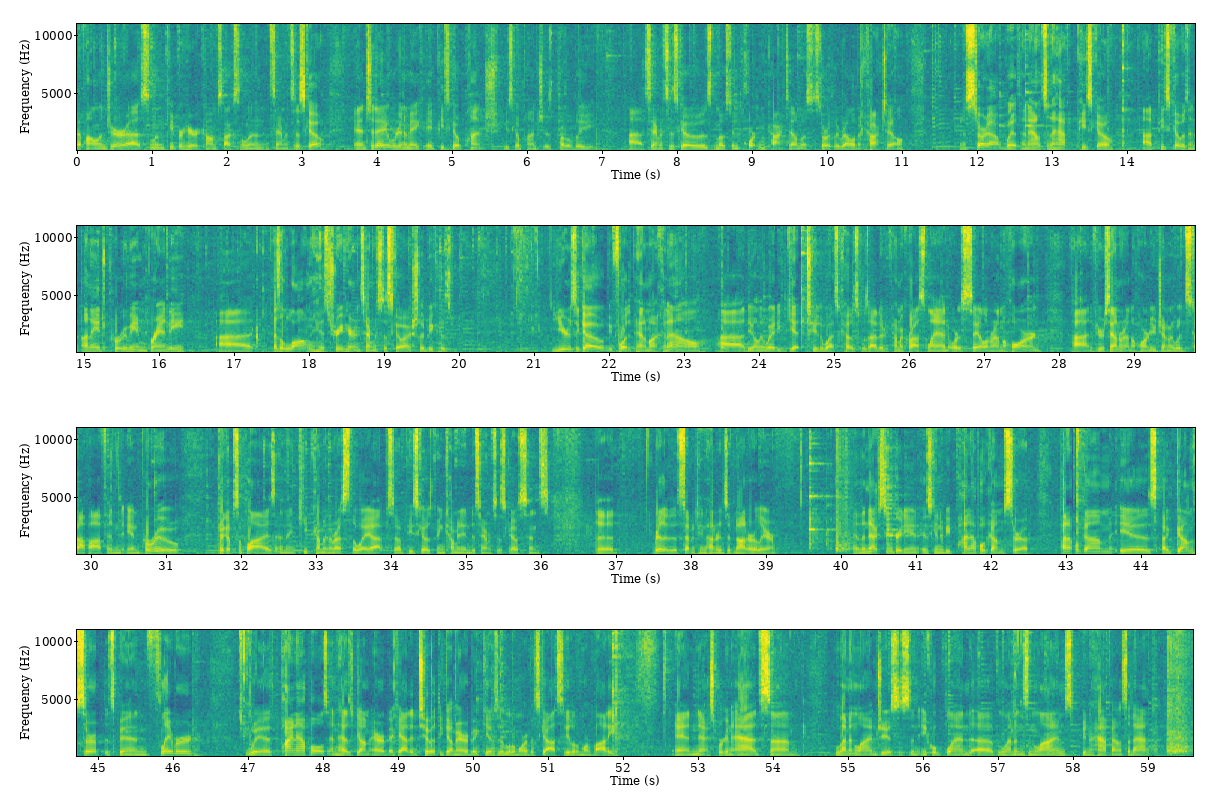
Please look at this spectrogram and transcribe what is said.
Jeff Hollinger, a saloon keeper here at Comstock Saloon in San Francisco. And today we're going to make a Pisco Punch. Pisco Punch is probably uh, San Francisco's most important cocktail, most historically relevant cocktail. I'm going to start out with an ounce and a half of Pisco. Uh, Pisco is an unaged Peruvian brandy. Uh, has a long history here in San Francisco actually because years ago, before the Panama Canal, uh, the only way to get to the west coast was either to come across land or to sail around the Horn. Uh, and if you were sailing around the Horn, you generally would stop off in, in Peru, pick up supplies, and then keep coming the rest of the way up. So Pisco has been coming into San Francisco since the, really the 1700s, if not earlier. And the next ingredient is going to be pineapple gum syrup. Pineapple gum is a gum syrup that's been flavored with pineapples and has gum arabic added to it. The gum arabic gives it a little more viscosity, a little more body. And next we're going to add some lemon lime juice. This is an equal blend of lemons and limes, been a half ounce of that.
